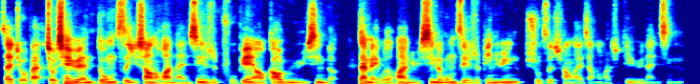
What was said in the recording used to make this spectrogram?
在九百九千元工资以上的话，男性是普遍要高于女性的。在美国的话，女性的工资也是平均数字上来讲的话是低于男性的。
